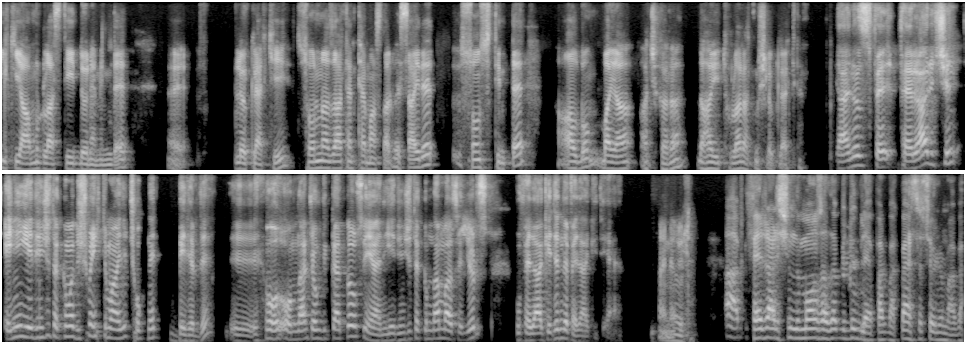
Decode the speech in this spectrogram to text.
ilk yağmur lastiği döneminde eee Leclerc'i sonra zaten temaslar vesaire son stintte Albon bayağı açık ara daha iyi turlar atmış Leclerc'ten. Yalnız Fe- Ferrari için en iyi 7. takıma düşme ihtimali çok net belirdi. Ee, o- onlar çok dikkatli olsun yani. 7. takımdan bahsediyoruz. Bu felaketin de felaketi yani. Aynen öyle. Abi Ferrari şimdi Monza'da bir duble yapar. Bak ben size söylüyorum abi.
